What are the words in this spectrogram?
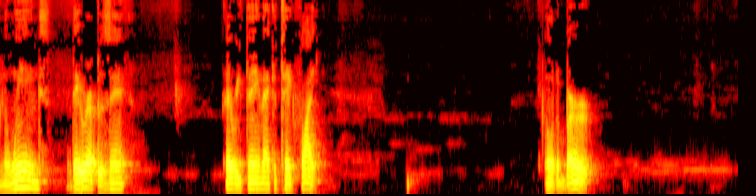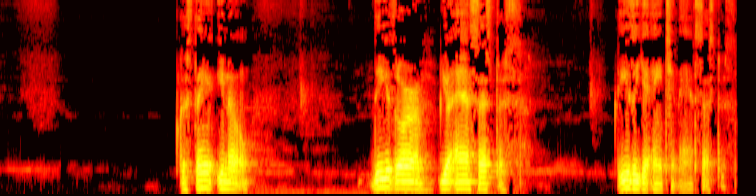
And the wings, they represent everything that could take flight. Or the bird. Because thing, you know, these are your ancestors. These are your ancient ancestors.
